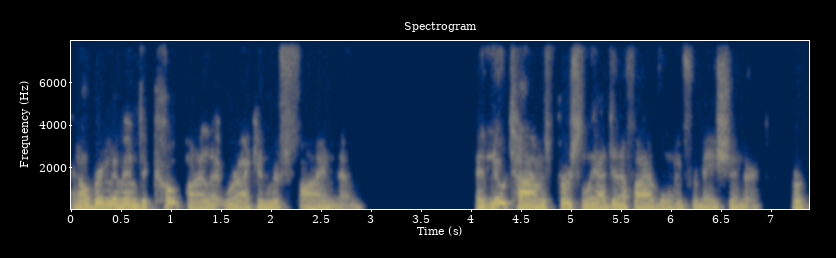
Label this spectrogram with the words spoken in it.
and I'll bring them into Copilot where I can refine them. At no time is personally identifiable information or or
